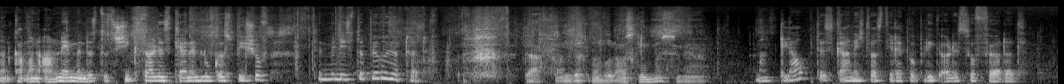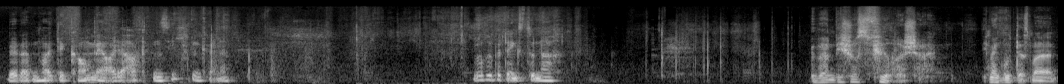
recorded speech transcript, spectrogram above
Dann kann man annehmen, dass das Schicksal des kleinen Lukas Bischof den Minister berührt hat. Davon wird man wohl ausgehen müssen, ja. Man glaubt es gar nicht, was die Republik alles so fördert. Wir werden heute kaum mehr alle Akten sichten können. Worüber denkst du nach? Über einen Bischofsführerschein. Ich meine, gut, dass man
